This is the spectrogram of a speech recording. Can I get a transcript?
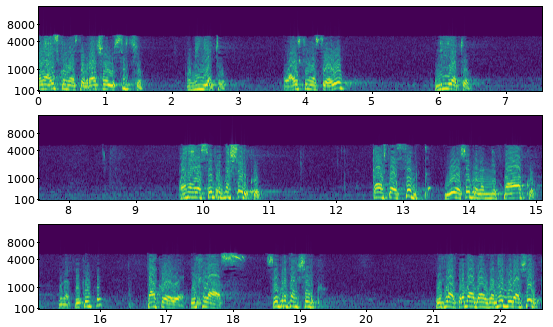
Ova iskrenost je vraćao u srcu u nijetu. Ova iskrenost je u nijetu. Ona je suprotna širku. Kao što je sidk bio suprotan nifaku munafikliku tako je ihlas suprotan širku. Ihlas treba da zanegira širk.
